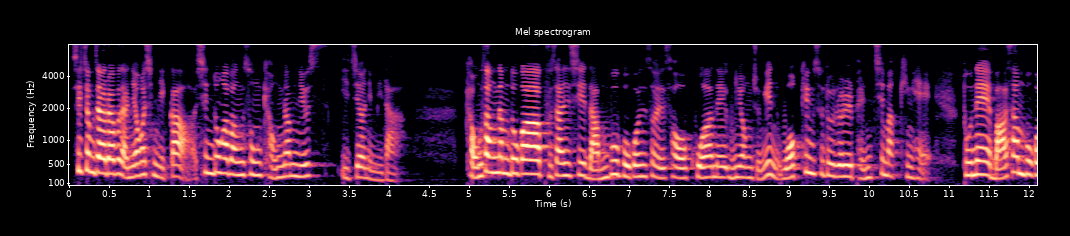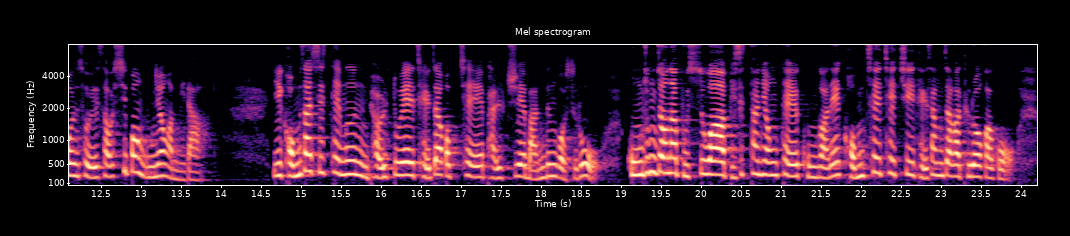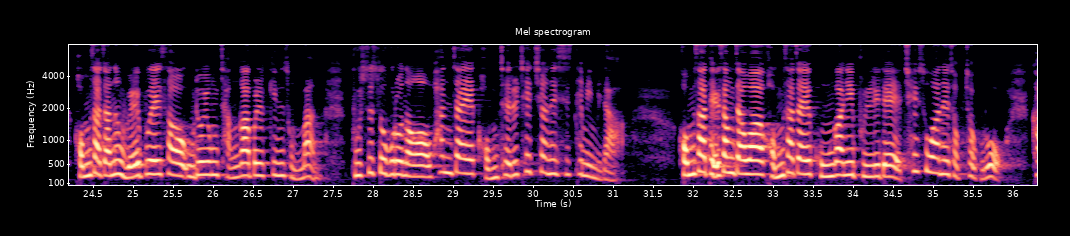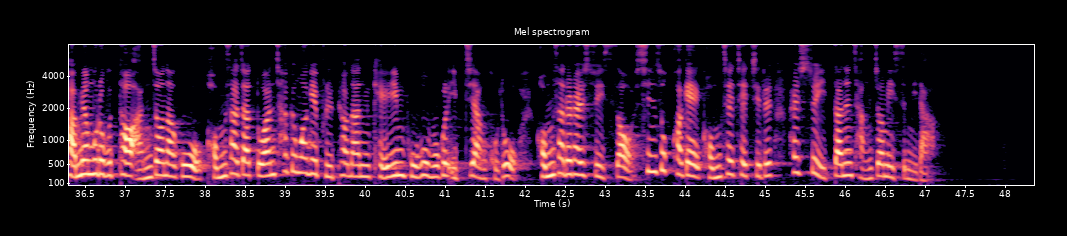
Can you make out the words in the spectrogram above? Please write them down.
시청자 여러분 안녕하십니까? 신동아 방송 경남 뉴스 이지연입니다. 경상남도가 부산시 남부보건소에서 고안해 운영 중인 워킹 스루를 벤치마킹해 도내 마산보건소에서 시범 운영합니다. 이 검사 시스템은 별도의 제작업체에 발주해 만든 것으로 공중전화 부스와 비슷한 형태의 공간에 검체 채취 대상자가 들어가고 검사자는 외부에서 의료용 장갑을 낀 손만 부스 속으로 넣어 환자의 검체를 채취하는 시스템입니다. 검사 대상자와 검사자의 공간이 분리돼 최소한의 접촉으로 감염으로부터 안전하고 검사자 또한 착용하기 불편한 개인 보호복을 입지 않고도 검사를 할 수 있어 신속하게 검체 채취를 할 수 있다는 장점이 있습니다.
